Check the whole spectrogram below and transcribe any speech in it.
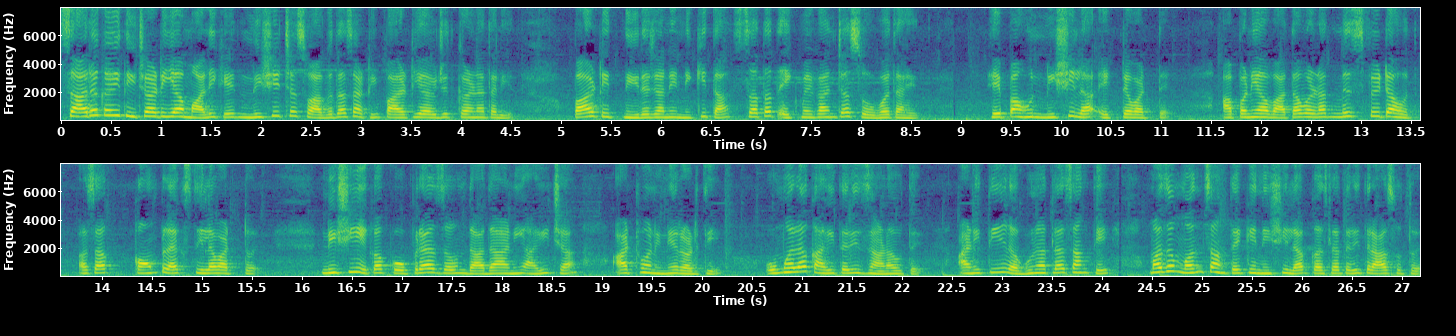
सारं काही तिच्यासाठी या मालिकेत निशीतच्या स्वागतासाठी पार्टी आयोजित करण्यात आली. आहे पार्टीत नीरज आणि निकिता सतत एकमेकांच्या सोबत आहेत. हे पाहून निशीला एकटं वाटते आपण या वातावरणात मिसफिट आहोत असा कॉम्प्लेक्स तिला वाटतोय. निशी एका कोपऱ्यात जाऊन दादा आणि आईच्या आठवणीने रडते. उमाला काहीतरी जाणवते आणि ती रघुनाथला सांगते माझं मन सांगते की निशीला कसला तरी त्रास होतोय.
